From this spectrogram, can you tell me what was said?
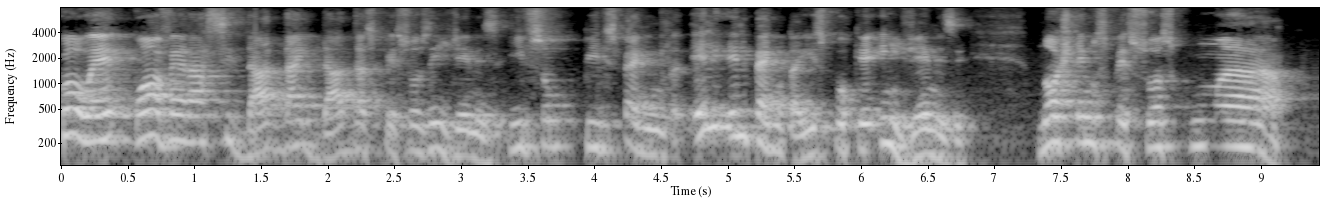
Qual é qual a veracidade da idade das pessoas em Gênesis? Iveson Pires pergunta. Ele, ele pergunta isso porque em Gênesis nós temos pessoas com uma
